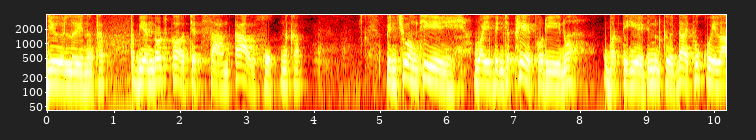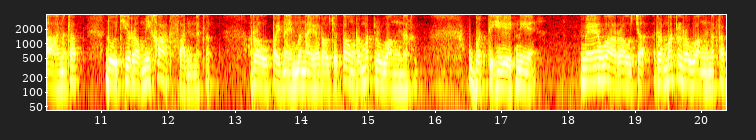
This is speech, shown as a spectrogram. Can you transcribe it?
เยินเลยนะครับ ทะเบียนรถก็ 7396 นะครับ เป็นช่วงที่วัยเบญจเพศพอดีเนาะ อุบัติเหตุนี่มันเกิดได้ทุกเวลานะครับ โดยที่เราไม่คาดฝันนะครับ เราไปไหนมาไหนเราจะต้องระมัดระวังนะครับ อุบัติเหตุเนี่ยแม้ว่าเราจะระมัดระวังนะครับ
